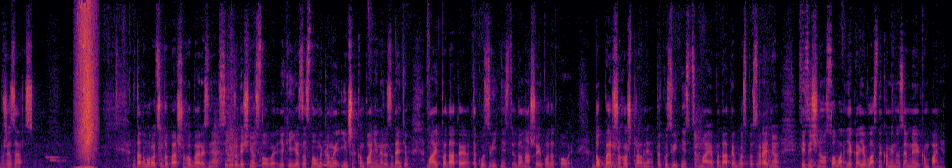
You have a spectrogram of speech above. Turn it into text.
вже зараз. Даному році до 1 березня всі юридичні особи, які є засновниками інших компаній нерезидентів, мають подати таку звітність до нашої податкової. До 1 ж травня таку звітність має подати безпосередньо фізична особа, яка є власником іноземної компанії.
